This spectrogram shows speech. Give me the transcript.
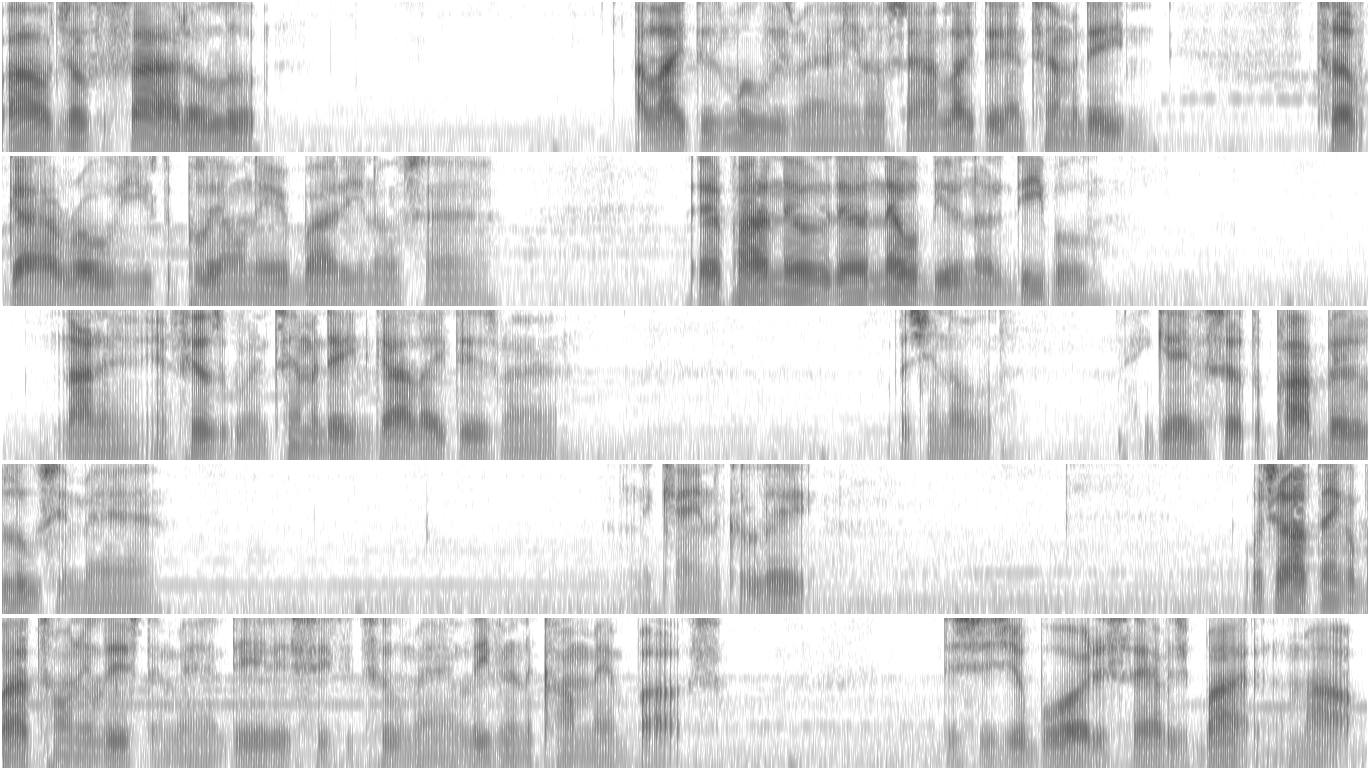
all jokes aside, though, look. I like these movies, man. You know what I'm saying? I like that intimidating, tough guy role he used to play on everybody. You know what I'm saying? There'll probably never, there'll never be another Deebo. Not in physical, intimidating guy like this, man. But you know, he gave himself the pop better Lucy, man. It came to collect. What y'all think about Tiny Lister, man? Did it 62, man. Leave it in the comment box. This is your boy, the Savage Bot. I'm out.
